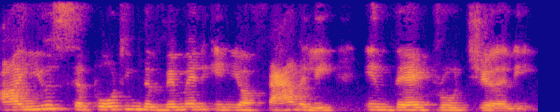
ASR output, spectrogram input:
Are you supporting the women in your family in their growth journey?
